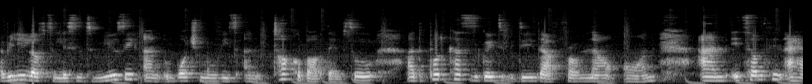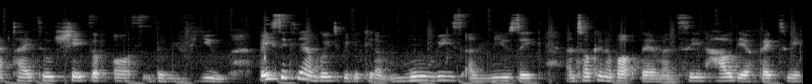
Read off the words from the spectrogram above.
I really love to listen to music and watch movies and talk about them. So uh, the podcast is going to be doing that from now on. And it's something I have titled Shades of Us The Review. Basically, I'm going to be looking at movies and music and talking about them and seeing how they affect me.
